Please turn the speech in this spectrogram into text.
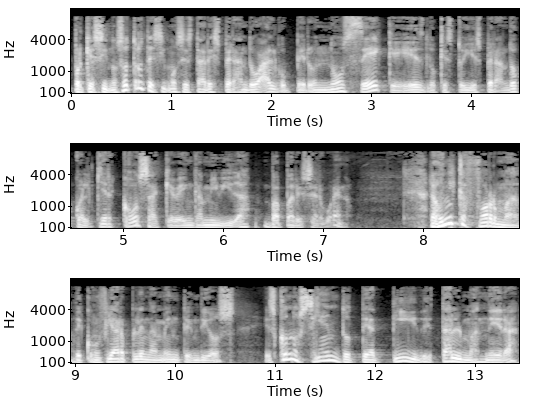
Porque si nosotros decimos estar esperando algo, pero no sé qué es lo que estoy esperando, cualquier cosa que venga a mi vida va a parecer bueno. La única forma de confiar plenamente en Dios es conociéndote a ti de tal manera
